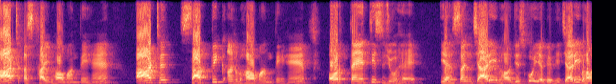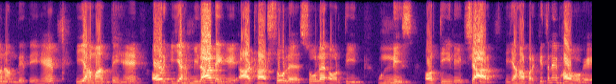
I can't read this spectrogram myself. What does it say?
आठ अस्थाई भाव मानते हैं, आठ सात्विक अनुभाव मानते हैं और तैतीस जो है, यह संचारी भाव, जिसको यह व्यभिचारी भाव नाम देते हैं, यह मानते हैं और यह मिला देंगे आठ आठ सोलह सोलह और तीन, उन्नीस और तीन एक चार, यहाँ पर कितने भाव हो गए?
